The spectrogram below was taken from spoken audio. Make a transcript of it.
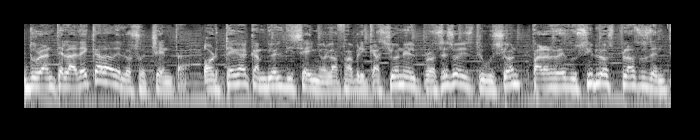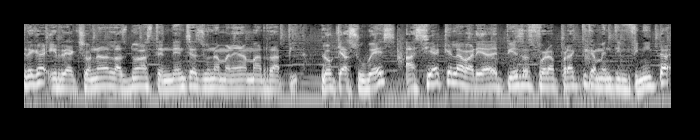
Durante la década de los 80, Ortega cambió el diseño, la fabricación y el proceso de distribución para reducir los plazos de entrega y reaccionar a las nuevas tendencias de una manera más rápida, lo que a su vez hacía que la variedad de piezas fuera prácticamente infinita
